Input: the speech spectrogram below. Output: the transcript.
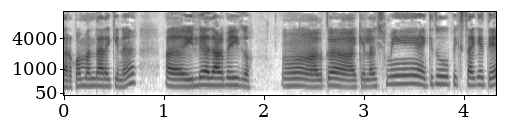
ಕರ್ಕೊಂಬಂದಾರ ಆಕಿನ. ಇಲ್ಲೇ ಅದಾಳ್ಬೇ ಈಗ. ಅದಕ್ಕೆ ಆಕೆ ಲಕ್ಷ್ಮಿ, ಆಕಿದು ಫಿಕ್ಸ್ ಆಗೈತೆ.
